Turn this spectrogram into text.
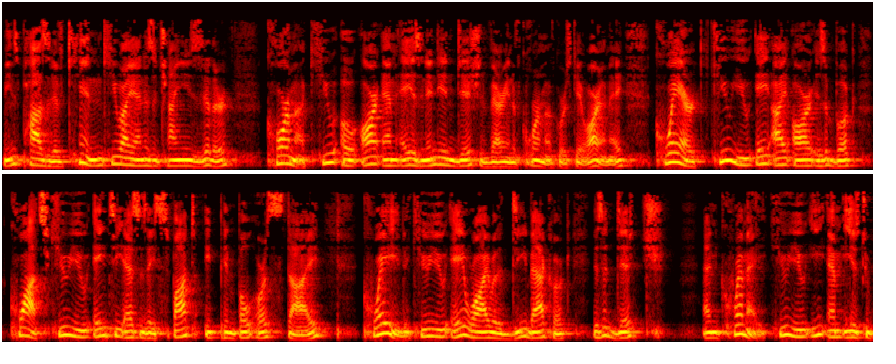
means positive. Kin, Q-I-N, is a Chinese zither. Qorma, Q-O-R-M-A, is an Indian dish, variant of korma, of course, K-O-R-M-A. Quair, Q-U-A-I-R, is a book. Quats, Q-U-A-T-S, is a spot, a pimple, or a sty. Quayd, Q-U-A-Y with a D back hook, is a ditch. And queme, Q-U-E-M-E is to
